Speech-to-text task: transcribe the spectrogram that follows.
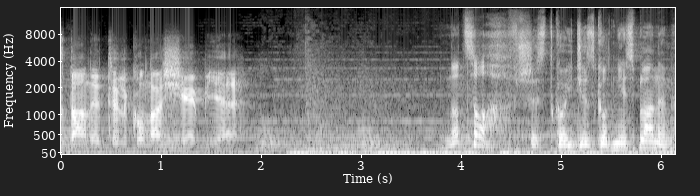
zdany tylko na siebie. No co, wszystko idzie zgodnie z planem.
